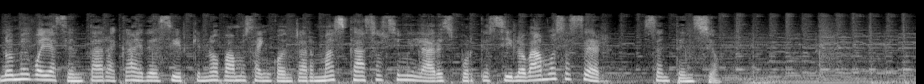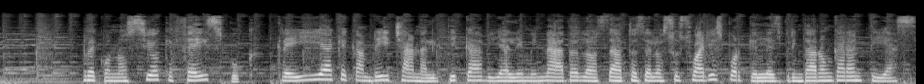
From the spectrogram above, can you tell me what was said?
No me voy a sentar acá y decir que no vamos a encontrar más casos similares porque sí lo vamos a hacer, sentenció. Reconoció que Facebook creía que Cambridge Analytica había eliminado los datos de los usuarios porque les brindaron garantías,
